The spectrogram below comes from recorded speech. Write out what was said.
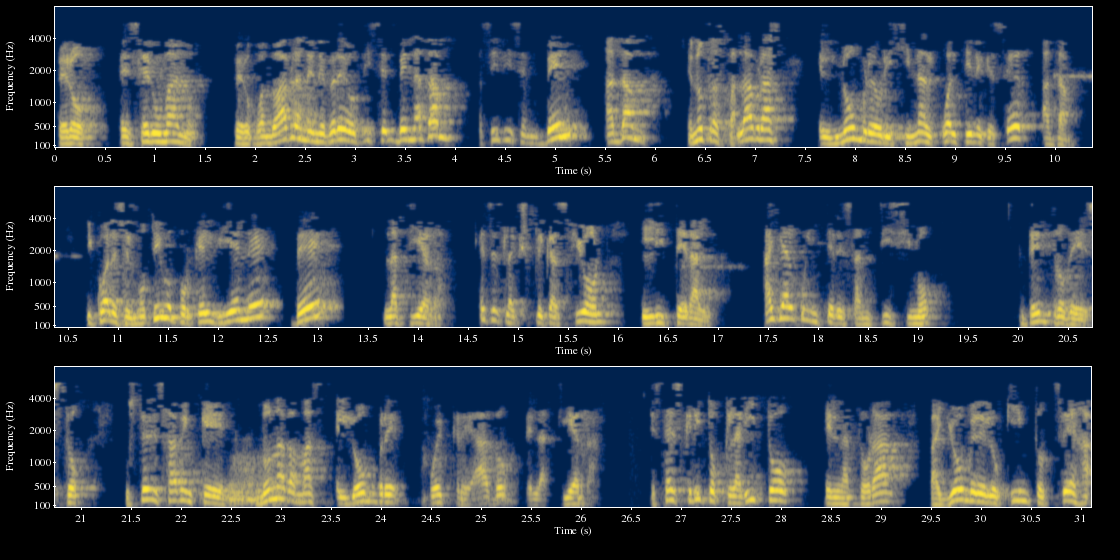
pero el ser humano. Pero cuando hablan en hebreo dicen Ben Adam, así dicen Ben Adam. En otras palabras, el nombre original, ¿cuál tiene que ser? Adam. ¿Y cuál es el motivo? Porque él viene de la tierra. Esa es la explicación literal. Hay algo interesantísimo dentro de esto. Ustedes saben que no nada más el hombre fue creado de la tierra. Está escrito clarito en la Torá, quinto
